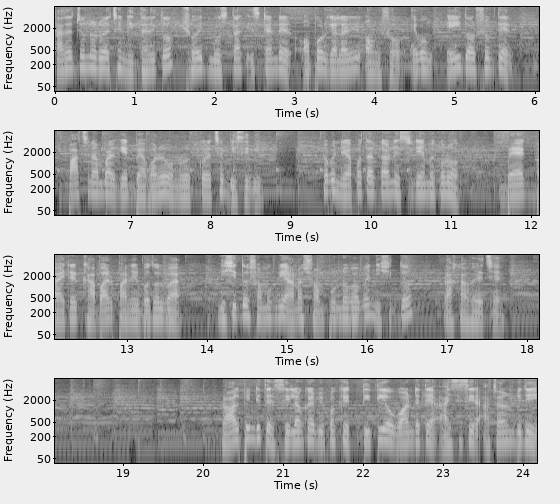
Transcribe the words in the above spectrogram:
তাদের জন্য রয়েছে নির্ধারিত শহীদ মুস্তাক স্ট্যান্ডের অপর গ্যালারির অংশ এবং এই দর্শকদের পাঁচ নাম্বার গেট ব্যবহারের অনুরোধ করেছে বিসিবি। তবে নিরাপত্তার কারণে স্টেডিয়ামে কোনো ব্যাগ বাইরের খাবার, পানির বোতল বা নিষিদ্ধ সামগ্রী আনা সম্পূর্ণভাবে নিষিদ্ধ রাখা হয়েছে। রাওয়ালপিন্ডিতে শ্রীলঙ্কার বিপক্ষে তৃতীয় ওয়ানডেতে আইসিসির আচরণবিধি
